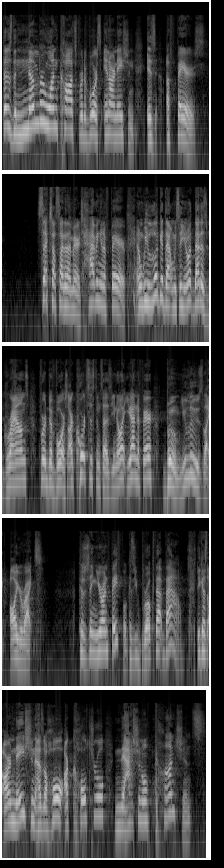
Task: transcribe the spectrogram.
That is the number one cause for divorce in our nation is affairs. Sex outside of that marriage, having an affair. And we look at that and we say, you know what? That is grounds for divorce. Our court system says, you know what? You had an affair, boom, you lose like all your rights. Because they're saying you're unfaithful because you broke that vow. Because our nation as a whole, our cultural national conscience,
